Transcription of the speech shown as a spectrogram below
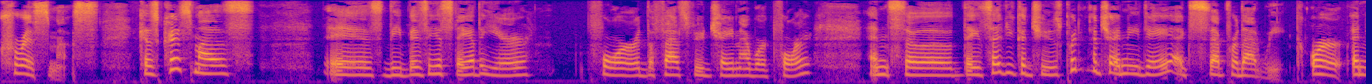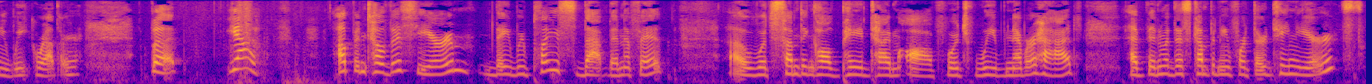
Christmas, because Christmas is the busiest day of the year for the fast food chain I work for. And so they said you could choose pretty much any day except for that week, or any week rather. But yeah, up until this year, they replaced that benefit. Uh, with something called paid time off, which we've never had. I've been with this company for 13 years.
